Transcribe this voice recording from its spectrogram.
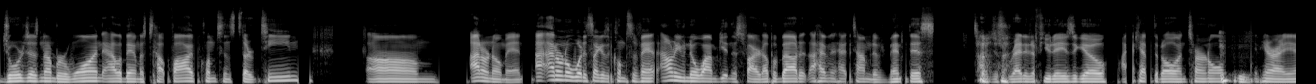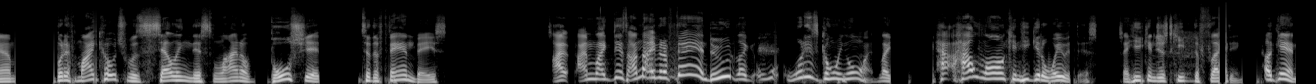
Georgia's number one, Alabama's top five, Clemson's thirteen. Um, I don't know, man. I, I don't know what it's like as a Clemson fan. I don't even know why I'm getting this fired up about it. I haven't had time to vent this. I just read it a few days ago. I kept it all internal, mm-hmm. and here I am. But if my coach was selling this line of bullshit to the fan base, I, I'm like this. I'm not even a fan, dude. Like, wh- what is going on? Like, how, how long can he get away with this? That he can just keep deflecting. Again,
